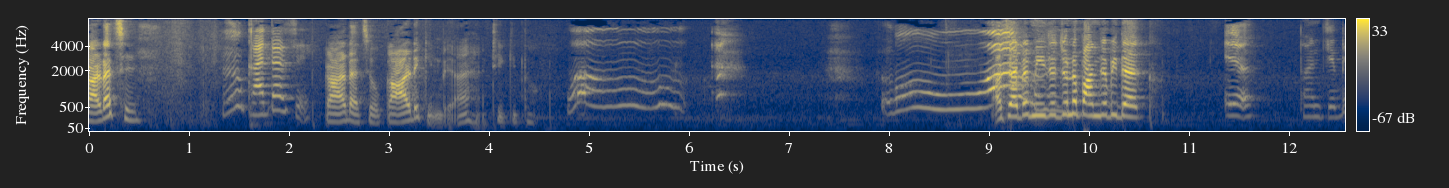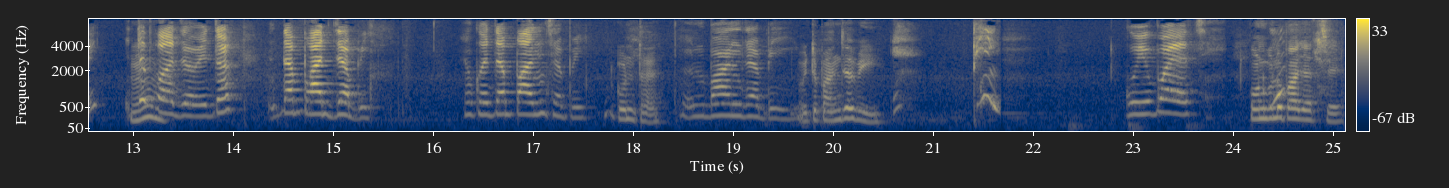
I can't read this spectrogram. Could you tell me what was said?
কার্ড আছে? কার্ড আছে। ও কার্ডে কিনবে হ্যাঁ হ্যাঁ ঠিকই তো। আচ্ছা এটা নিজের জন্য পাঞ্জাবি দেখ। পাঞ্জাবি? এটা পাঞ্জাবি এটা এটা পাঞ্জাবি। এটা পাঞ্জাবি। কোনটা? পাঞ্জাবি। ওইটা কোনগুলো পাওয়া যাচ্ছে?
